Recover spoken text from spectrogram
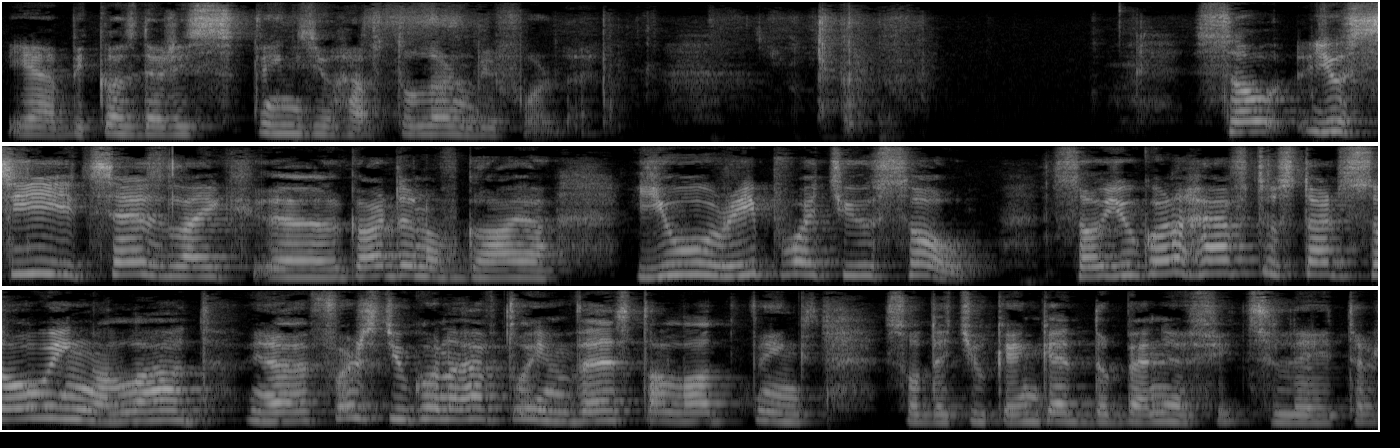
Yeah, because there is things you have to learn before that. So you see, it says like uh, Garden of Gaia, you reap what you sow. So you're gonna have to start sowing a lot. Yeah, first you're gonna have to invest a lot things so that you can get the benefits later.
